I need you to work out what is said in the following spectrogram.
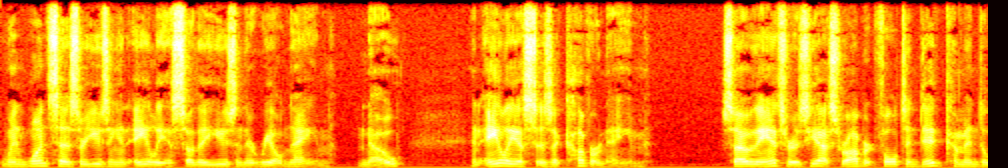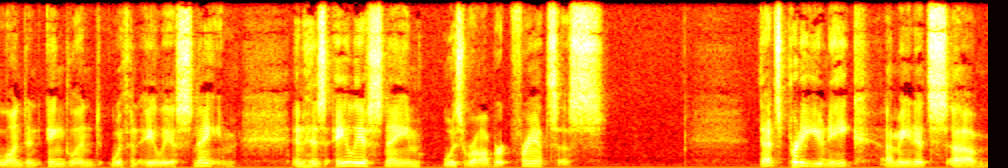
when one says they're using an alias, are they using their real name? No. An alias is a cover name. So the answer is yes, Robert Fulton did come into London, England with an alias name, and his alias name was Robert Francis. That's pretty unique. I mean, it's um,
